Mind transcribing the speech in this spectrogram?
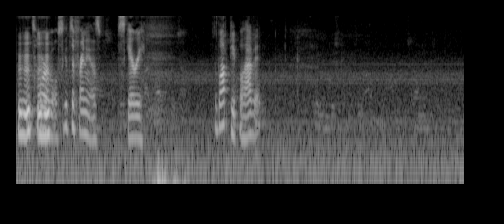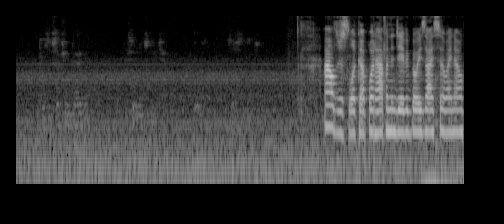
first. Mm-hmm. It's horrible. Schizophrenia is scary. A lot of people have it. Feeling disconnected from surroundings. Was it sexual behavior? Disordered speech? Substances? I'll just look up what happened in David Bowie's eye so I know.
